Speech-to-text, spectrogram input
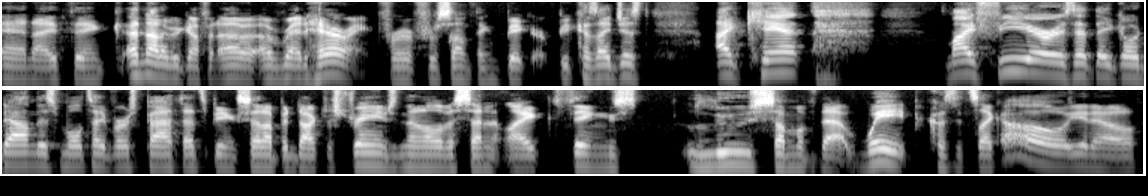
And I think, uh, not a MacGuffin, a, a red herring for, for something bigger because I just, I can't. My fear is that they go down this multiverse path that's being set up in Doctor Strange, and then all of a sudden, like things lose some of that weight because it's like, oh, you know,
